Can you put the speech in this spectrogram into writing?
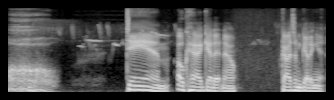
Oh. Damn. Okay, I get it now. Guys, I'm getting it.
